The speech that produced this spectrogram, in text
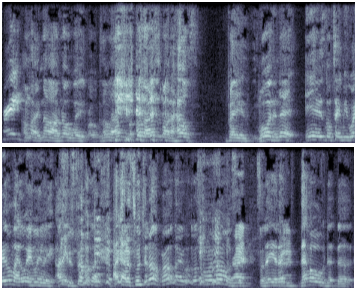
crazy. I'm like, nah, no way, bro. Because I'm like, I just, I'm like, I just bought a house, paying more than that, and it's gonna take me way. I'm like, wait, wait, wait. I need to stop. I'm like, I gotta switch it up, bro. Like, what, what's going on? Right. So, so that, yeah, that, Right. that whole the, the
